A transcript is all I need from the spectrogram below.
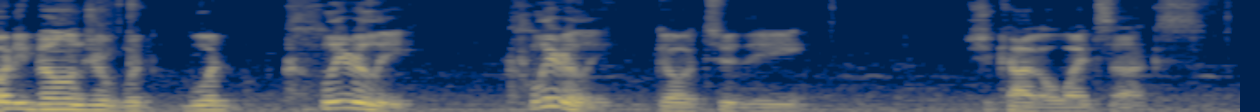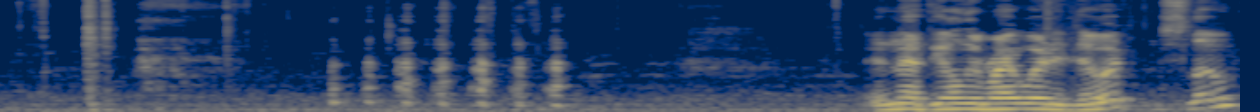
Cody Bellinger would would clearly, clearly go to the Chicago White Sox. Isn't that the only right way to do it, Slew?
